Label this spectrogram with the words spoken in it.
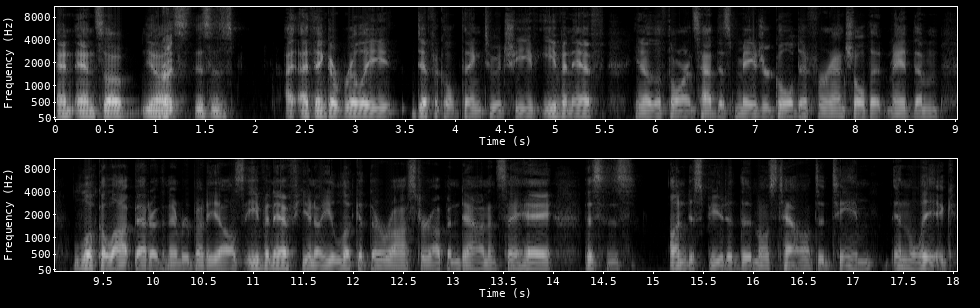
And and so you know right. this is I, I, think a really difficult thing to achieve, even if you know the Thorns had this major goal differential that made them look a lot better than everybody else. Even if you know you look at their roster up and down and say, hey, this is undisputed the most talented team in the league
